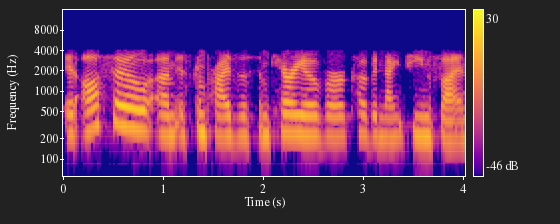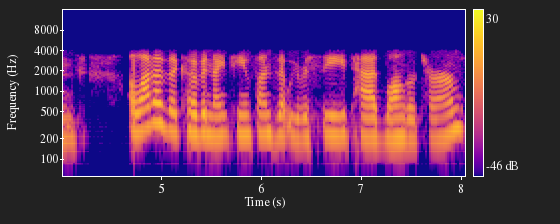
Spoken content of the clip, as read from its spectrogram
It also um, is comprised of some carryover COVID-19 funds. A lot of the COVID-19 funds that we received had longer terms.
